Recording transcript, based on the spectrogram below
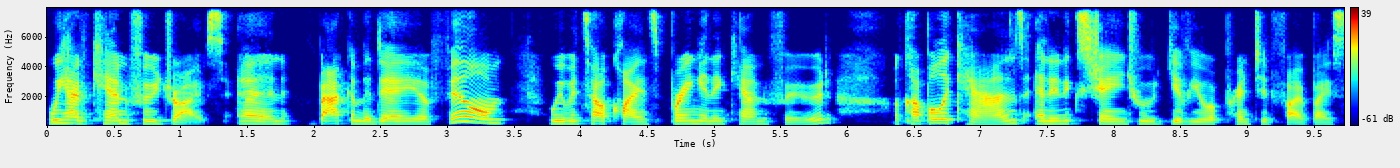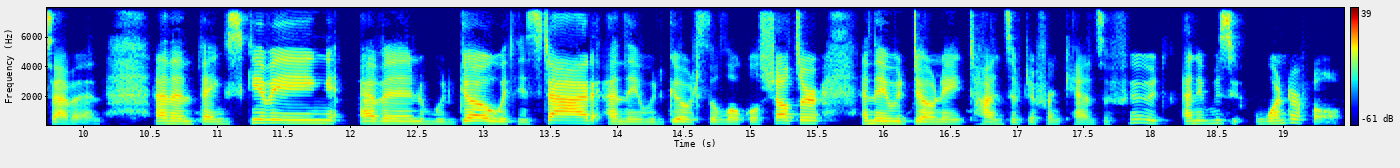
we had canned food drives. And back in the day of film, we would tell clients, bring in a canned food, a couple of cans, and in exchange, we would give you a printed five by seven. And then Thanksgiving, Evan would go with his dad and they would go to the local shelter and they would donate tons of different cans of food. And it was wonderful.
